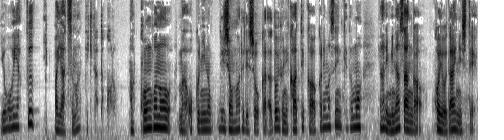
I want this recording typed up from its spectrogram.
ようやくいっぱい集まってきたところ。まあ、今後の、まあ、お国の事情もあるでしょうから、どういうふうに変わっていくかわかりませんけども、やはり皆さんが声を大にして、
